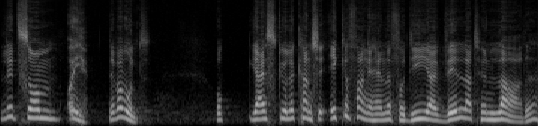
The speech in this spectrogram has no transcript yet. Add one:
Litt som 'oi, det var vondt' jeg skulle kanskje ikke fange henne fordi jeg vil at hun lader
